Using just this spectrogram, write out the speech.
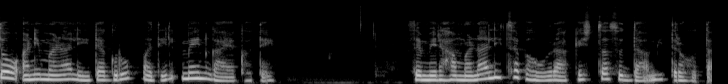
तो आणि मनाली त्या ग्रुपमधील मेन गायक होते. समीर हा मनालीचा भाऊ राकेशचा सुद्धा मित्र होता.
